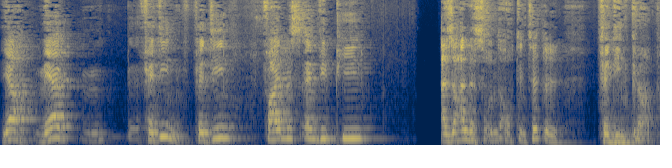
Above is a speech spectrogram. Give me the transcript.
ja, mehr verdient, verdient, Finals MVP, also alles und auch den Titel verdient gab.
